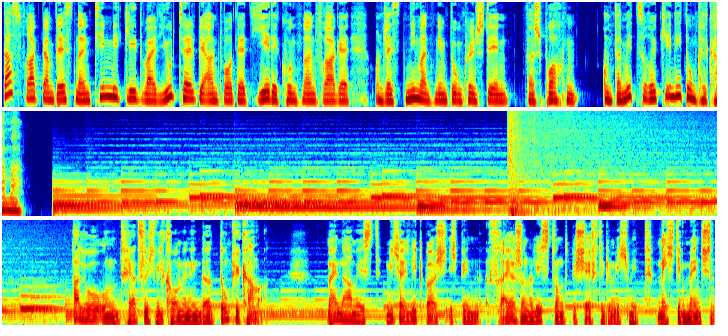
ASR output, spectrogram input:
Das fragt am besten ein Teammitglied, weil UTEL beantwortet jede Kundenanfrage und lässt niemanden im Dunkeln stehen. Versprochen. Und damit zurück in die Dunkelkammer. Hallo und herzlich willkommen in der Dunkelkammer. Mein Name ist Michael Lickbasch, ich bin freier Journalist und beschäftige mich mit mächtigen Menschen.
